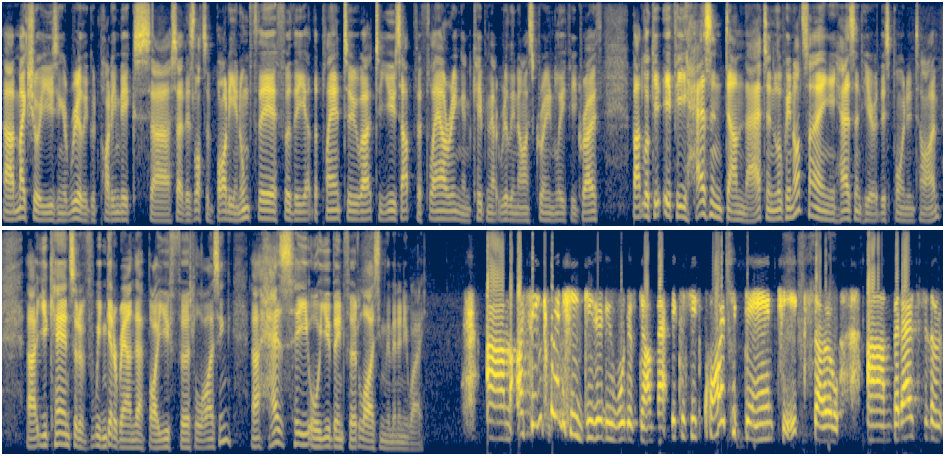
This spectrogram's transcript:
uh, make sure you're using a really good potting mix. Uh, so there's lots of body and oomph there for the uh, the plant to uh, to use up for flowering and keeping that really nice green leafy growth. But look, if he hasn't done that, and look, we're not saying he hasn't here at this point in time, uh, you can sort of we can get around that by you fertilising. Uh, has he or you been fertilising them in any way? Um, I think when he did it, he would have done that because he's quite pedantic. So, um, but as for the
